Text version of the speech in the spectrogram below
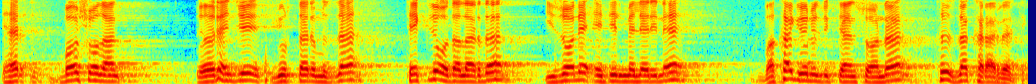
her boş olan öğrenci yurtlarımızda tekli odalarda izole edilmelerine vaka görüldükten sonra hızla karar verdik.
